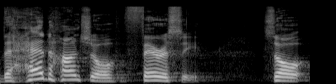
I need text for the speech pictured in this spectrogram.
the head honcho Pharisee. So,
